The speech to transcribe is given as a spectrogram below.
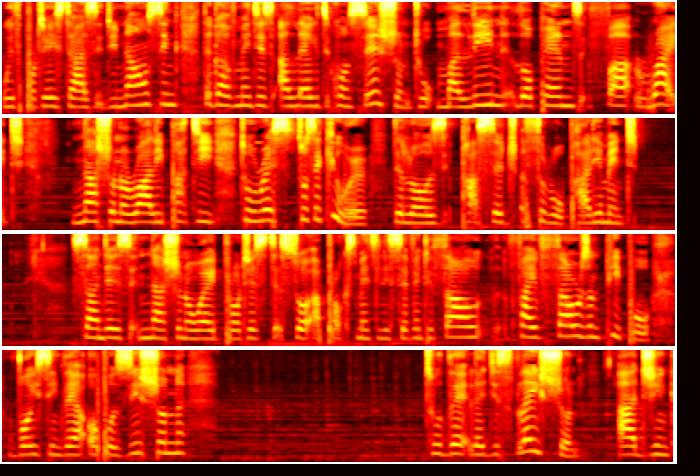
with protesters denouncing the government's alleged concession to Marine Le Pen's far right National Rally Party to, rest, to secure the law's passage through Parliament. Sunday's nationwide protest saw approximately 75,000 people voicing their opposition to the legislation urging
